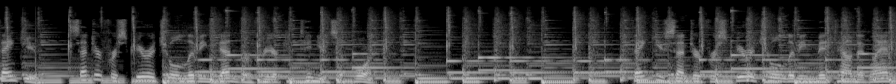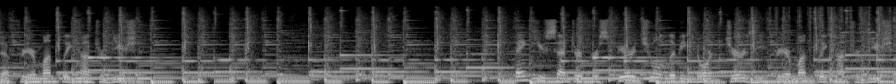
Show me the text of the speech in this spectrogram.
Thank you, Center for Spiritual Living Denver, for your continued support. Thank you Center for Spiritual Living Midtown Atlanta for your monthly contribution. Thank you Center for Spiritual Living North Jersey for your monthly contribution.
